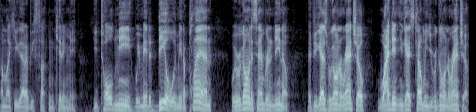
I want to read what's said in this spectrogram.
I'm like, you gotta be fucking kidding me. You told me we made a deal, we made a plan. We were going to San Bernardino. If you guys were going to Rancho, why didn't you guys tell me you were going to Rancho?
